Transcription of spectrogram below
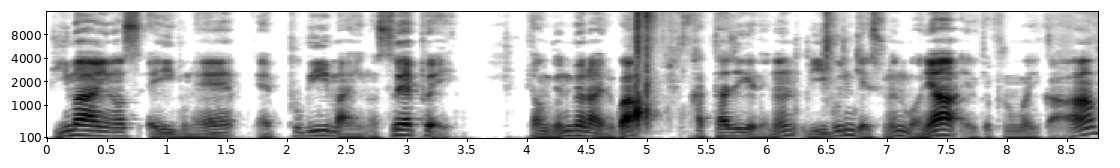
b-a분의 fb-fa 평균 변화율과 같아지게 되는 미분 계수는 뭐냐 이렇게 푸는 거니까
